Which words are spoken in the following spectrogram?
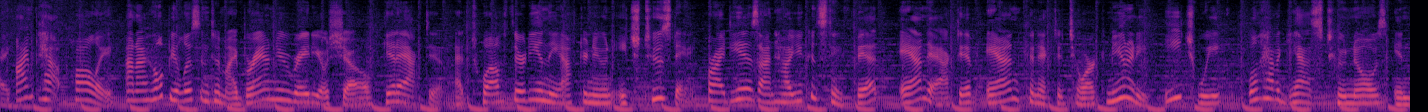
Hi, I'm Pat Polly, and I hope you listen to my brand new radio show, Get Active, at 12:30 in the afternoon each Tuesday for ideas on how you can stay fit and active and connected to our community. Each week, we'll have a guest who knows in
